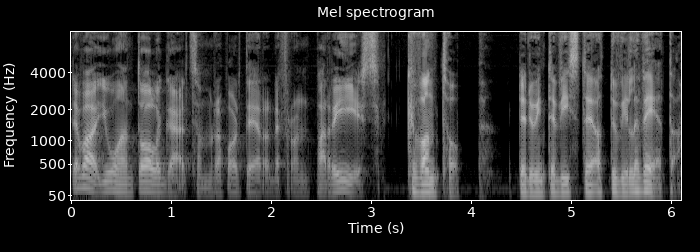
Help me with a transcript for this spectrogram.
Det var Johan Tolgard som rapporterade från Paris. Kvanthopp, det du inte visste att du ville veta.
